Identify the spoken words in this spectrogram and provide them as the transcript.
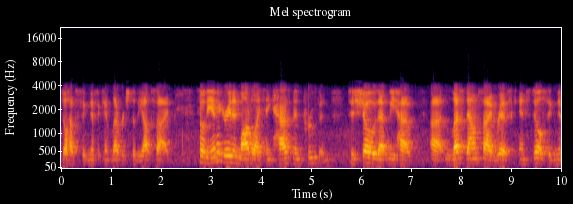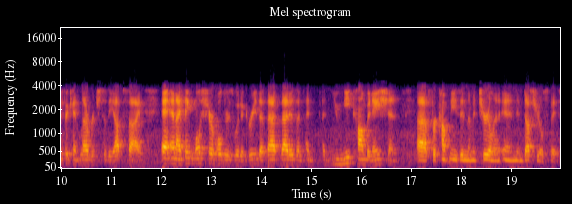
still have significant leverage to the upside. So the integrated model, I think, has been proven to show that we have uh, less downside risk and still significant leverage to the upside. And, I think most shareholders would agree that that, that is a unique combination uh, for companies in the material and, and industrial space.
